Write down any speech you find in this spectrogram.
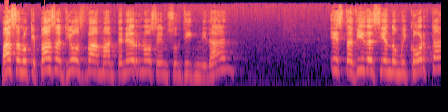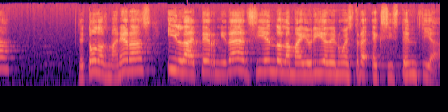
Pasa lo que pasa, Dios va a mantenernos en su dignidad. Esta vida siendo muy corta, de todas maneras, y la eternidad siendo la mayoría de nuestra existencia.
